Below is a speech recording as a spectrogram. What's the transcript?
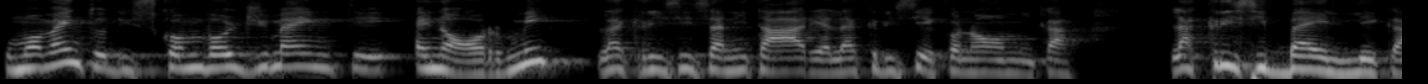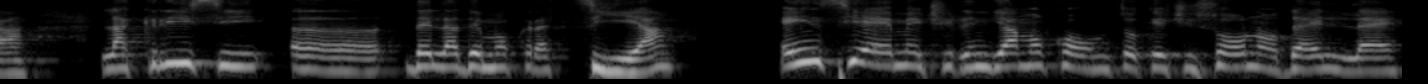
un momento di sconvolgimenti enormi, la crisi sanitaria, la crisi economica, la crisi bellica, la crisi eh, della democrazia e insieme ci rendiamo conto che ci sono delle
